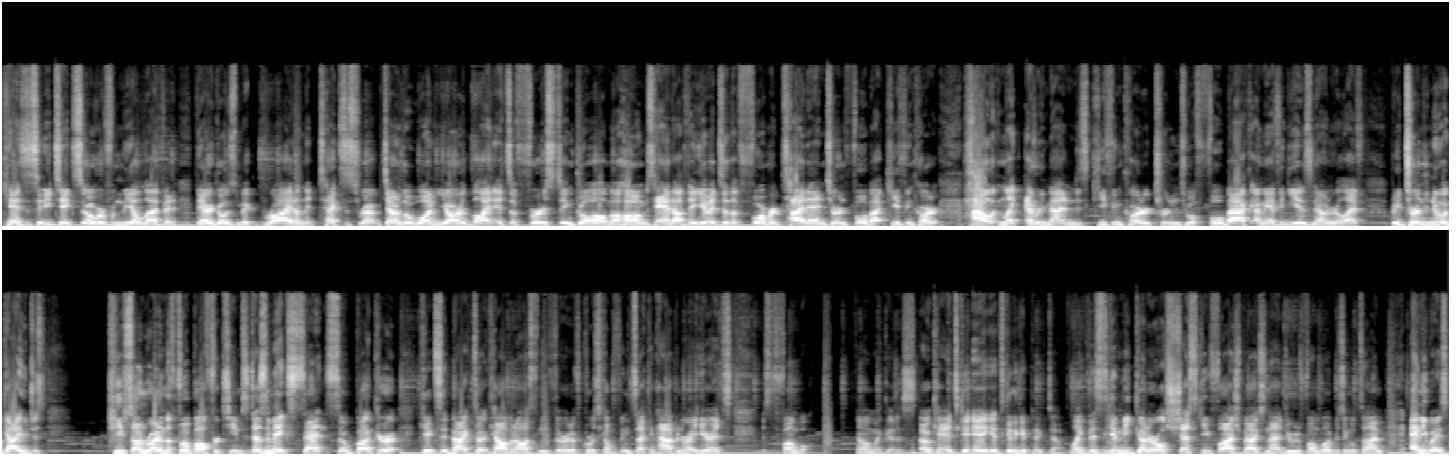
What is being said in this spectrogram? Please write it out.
Kansas City takes over from the 11. There goes McBride on the Texas route. Down to the one yard line. It's a first and goal. Mahomes handoff. They give it to the former tight end turned fullback, Keithan Carter. How in like every Madden does Keithan Carter turn into a fullback? I mean, I think he is now in real life, but he turns into a guy who just keeps on running the football for teams. It doesn't make sense. So Butker kicks it back to Calvin Austin third. Of course, a couple things that can happen right here. It's, it's the fumble. Oh my goodness. Okay, it's, it's gonna get picked up. Like, this is giving me Gunnar Olszewski flashbacks and that dude fumble every single time. Anyways,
